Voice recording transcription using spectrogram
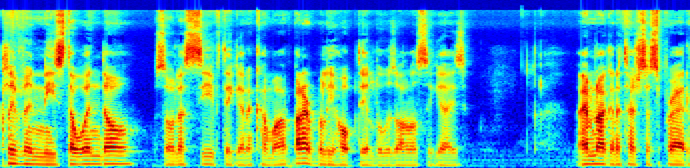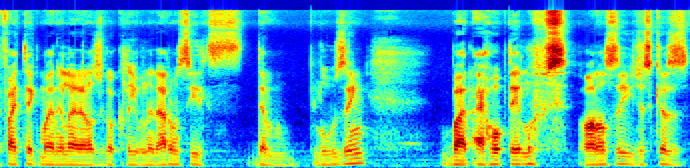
Cleveland needs the win though. So let's see if they're going to come out. But I really hope they lose, honestly, guys. I'm not going to touch the spread. If I take money line, I'll just go Cleveland. I don't see them losing. But I hope they lose, honestly, just because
